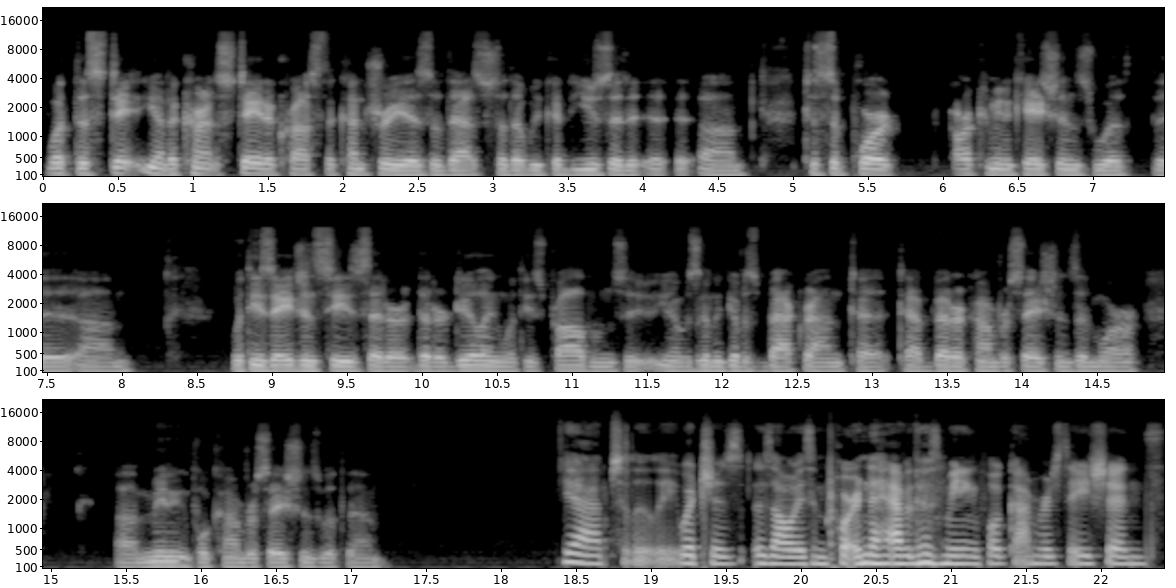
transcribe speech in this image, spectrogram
what the state, you know, the current state across the country is of that, so that we could use it uh, uh, um, to support our communications with the um, with these agencies that are that are dealing with these problems. You know, it was going to give us background to to have better conversations and more uh, meaningful conversations with them. Yeah, absolutely. Which is is always important to have those meaningful conversations.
